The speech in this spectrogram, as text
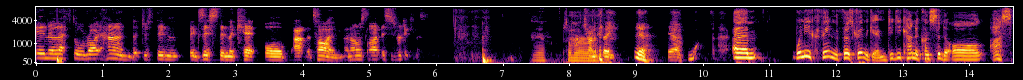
in a left or right hand that just didn't exist in the kit or at the time. And I was like, this is ridiculous. Yeah, somewhere I'm trying around. to think. Yeah. Yeah. Um, when you created the first creating the game, did you kind of consider all as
